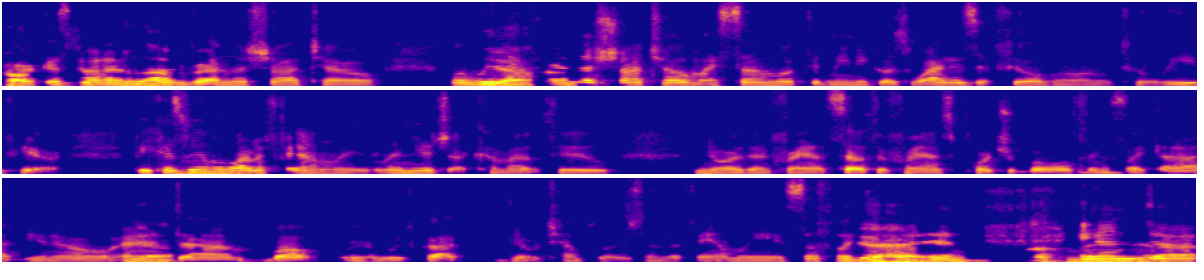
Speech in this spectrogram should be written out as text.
Carcassonne. I Carcassonne, love yeah. Rennes le Chateau. When we Yeah. left Rennes le Chateau, my son looked at me and he goes, "Why does it feel wrong to leave here?" Because we have a Mm. lot of family lineage that come out through northern France, south of France, Portugal, things like that. You know, Yeah. and um, well, you know, we've got you know Templars in the family and stuff like Yeah, that. And Definitely, and yeah. uh,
